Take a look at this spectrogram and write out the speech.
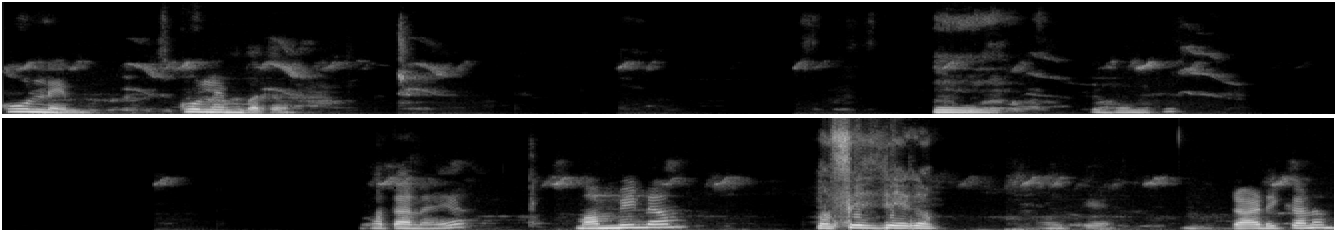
स्कूल नेम स्कूल नेम बताओ। पता नहीं है। मम्मी नाम? मफिज बेगम। ओके डैडी का नाम?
